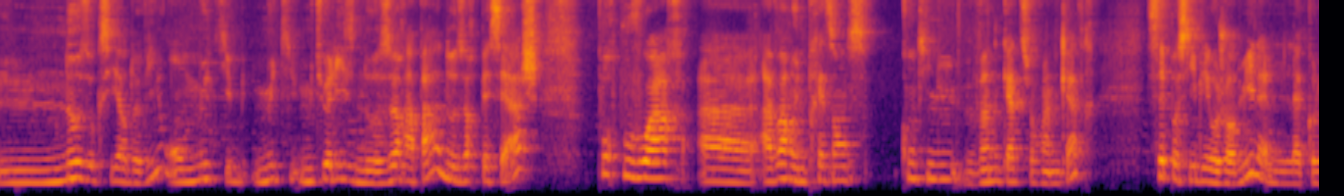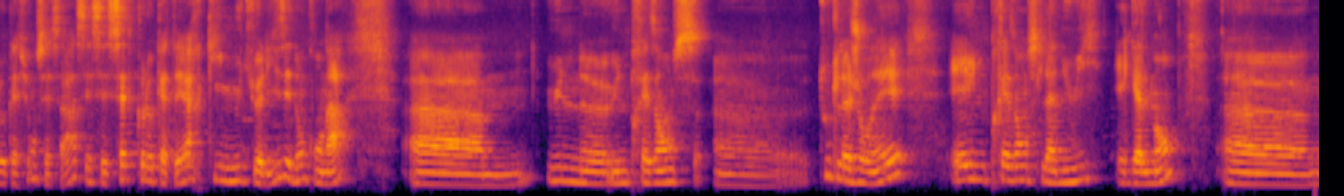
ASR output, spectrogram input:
nos auxiliaires de vie, on mutualise nos heures APA, nos heures PCH, pour pouvoir euh, avoir une présence continue 24 sur 24, c'est possible. Et aujourd'hui, la, colocation, c'est ça, c'est ces sept colocataires qui mutualisent, et donc on a euh, une, une, présence euh, toute la journée et une présence la nuit également. Euh,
